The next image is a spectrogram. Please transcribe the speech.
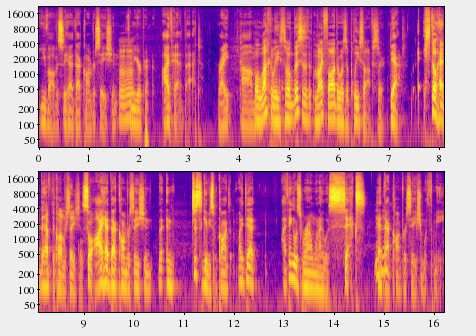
you've obviously had that conversation Mm-hmm. from your parent. I've had that, right? Um, Well, luckily, so this is my father was a police officer. yeah. He still had to have the conversation. So I had that conversation, and just to give you some context, my dad, I think it was around when I was 6 had that conversation with me,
